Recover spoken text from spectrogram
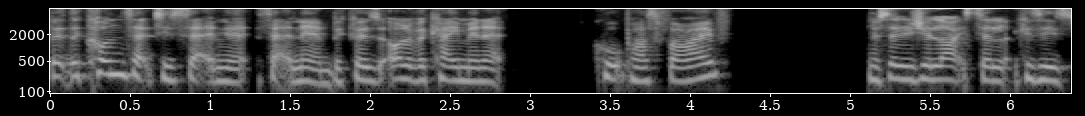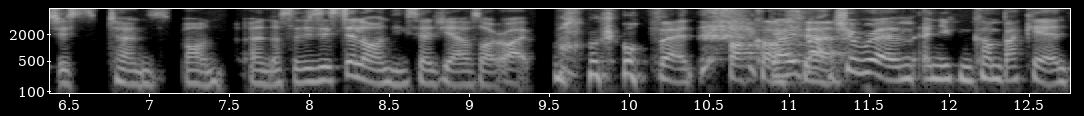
But the concept is setting it setting in because Oliver came in at quarter past five. I said, "Is your light still?" Because he's just turns on, and I said, "Is it still on?" He said, "Yeah." I was like, "Right, fuck off then. Fuck off, Go back Yeah. to your room, and you can come back in."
